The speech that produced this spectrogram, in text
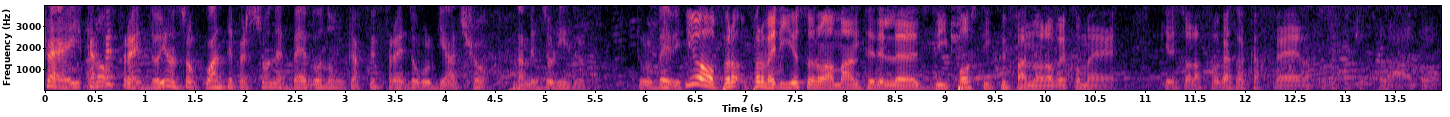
Cioè, il Ah, caffè no. freddo, io non so quante persone bevono un caffè freddo col ghiaccio da mezzo litro. Tu lo bevi? Io però, però vedi, io sono amante del- dei posti in cui fanno robe come, che ne so, l'affogato al caffè, l'affogato al cioccolato.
